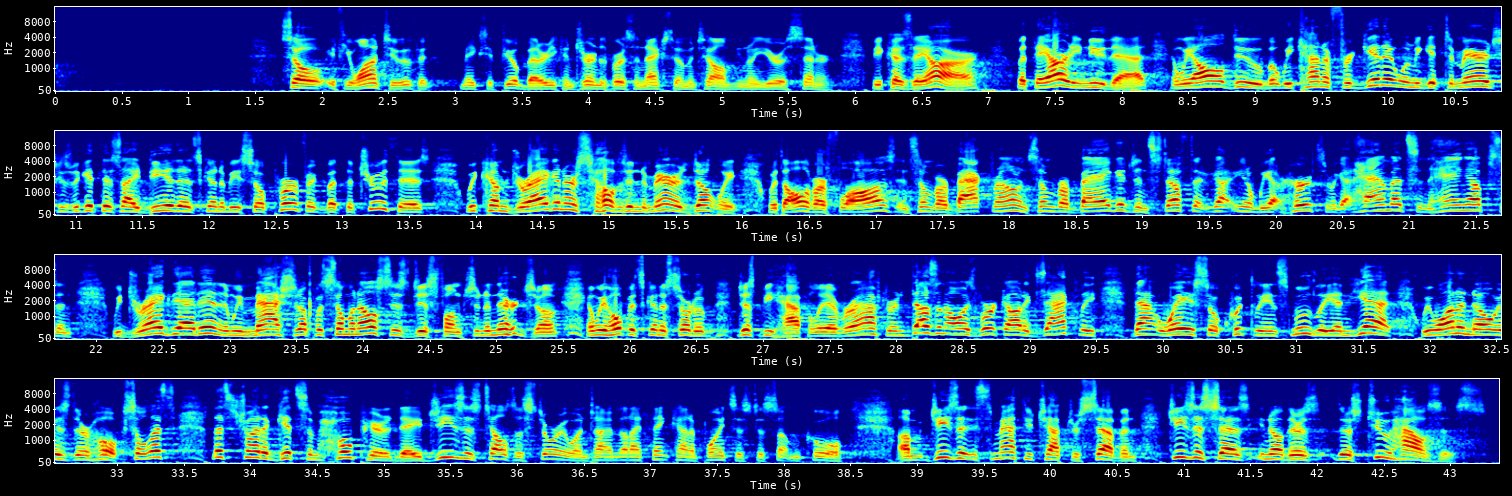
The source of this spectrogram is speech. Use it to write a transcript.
So, if you want to, if it makes you feel better, you can turn to the person next to them and tell them, you know, you're a sinner. Because they are, but they already knew that, and we all do, but we kind of forget it when we get to marriage because we get this idea that it's going to be so perfect. But the truth is, we come dragging ourselves into marriage, don't we? With all of our flaws and some of our background and some of our baggage and stuff that got, you know, we got hurts and we got habits and hangups, and we drag that in and we mash it up with someone else's dysfunction and their junk, and we hope it's going to sort of just be happily ever after. And it doesn't always work out exactly that way so quickly and smoothly, and yet, yet we want to know is there hope. So let's let's try to get some hope here today. Jesus tells a story one time that I think kind of points us to something cool. Um, Jesus, it's Matthew chapter seven. Jesus says, you know, there's there's two houses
